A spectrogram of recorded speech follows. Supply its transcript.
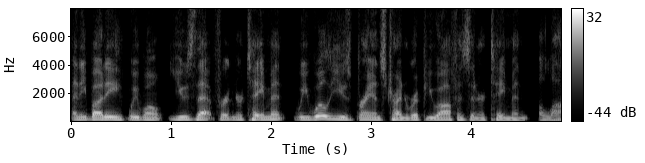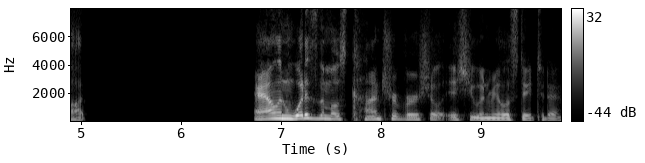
anybody. We won't use that for entertainment. We will use brands trying to rip you off as entertainment a lot. Alan, what is the most controversial issue in real estate today?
